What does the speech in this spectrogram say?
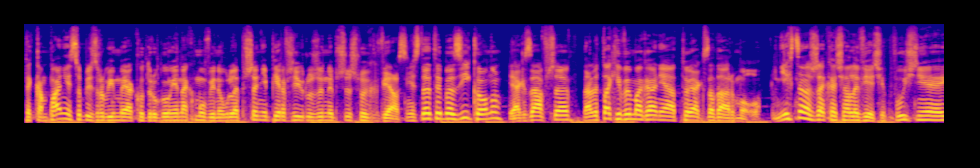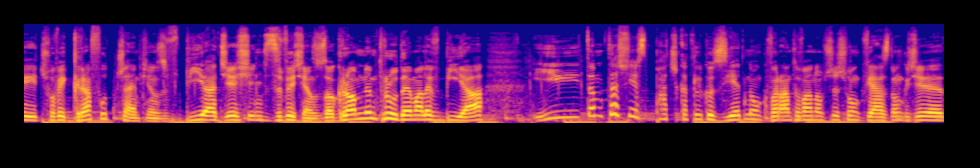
Te kampanie sobie zrobimy jako drugą, jednak mówię, no ulepszenie pierwszej drużyny przyszłych gwiazd. Niestety bez ikon, jak zawsze, no ale takie wymagania to jak za darmo. I nie chcę narzekać, ale wiecie, później człowiek gra Food Champions, wbija 10 zwycięstw z ogromnym trudem, ale wbija. I tam też jest paczka tylko z jedną gwarantowaną przyszłą gwiazdą, gdzie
